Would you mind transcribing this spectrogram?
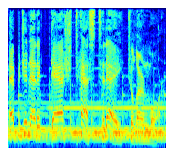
epigenetic dash test today to learn more.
